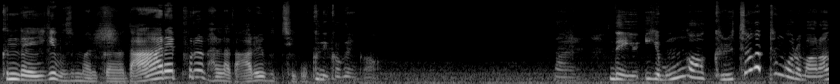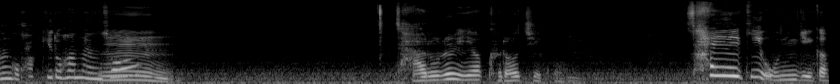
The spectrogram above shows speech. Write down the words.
근데 이게 무슨 말일까요? 날에 풀을 발라 나를 붙이고. 그니까 그니까 날 근데 이- 이게 뭔가 글자 같은 거를 말하는 것 같기도 하면서 음. 자루를 이어 그러지고 음. 살기 온기가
